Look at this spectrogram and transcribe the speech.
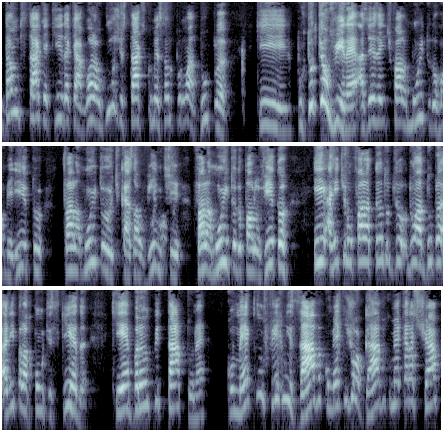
dar um destaque aqui daqui agora, alguns destaques, começando por uma dupla que, por tudo que eu vi, né? Às vezes a gente fala muito do Romerito, fala muito de Casal 20, fala muito do Paulo Vitor, e a gente não fala tanto de uma dupla ali pela ponta esquerda, que é Branco e Tato, né? Como é que infernizava, como é que jogava, como é que era chato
